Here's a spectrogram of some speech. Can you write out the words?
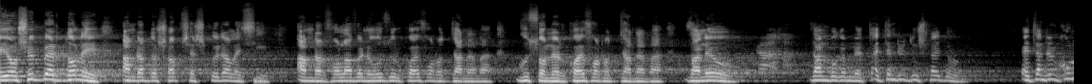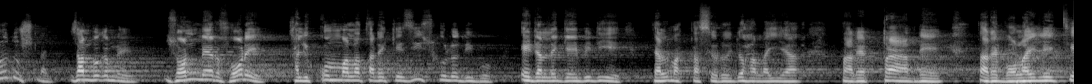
এই অসুখের দলে আমরা তো সব শেষ করে লাইছি। আমরা ফলাফানে অজুর কয় ফরত জানে না, গুসলের কয় ফরত জানে না। জানেও? জানব কেমনে? তাইতান্ডির দোষ নাই তো? এতান্ডির কোনো দোষ নাই। জানব কেমনে? জন্মের পরে খালি কম্মালা তারে কেজি স্কুলও দিব। এইটার লেগে এবি দিয়ে তেল মাক্তাছে রইদ হালাইয়া, তারে টানে, তারে বলাই লইতে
